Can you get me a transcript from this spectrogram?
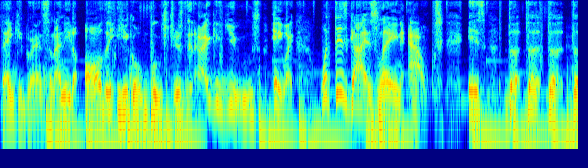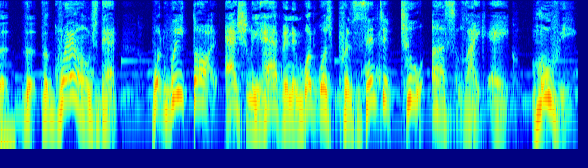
Thank you, grandson. I need all the ego boosters that I can use. Anyway, what this guy is laying out is the the the the the, the grounds that what we thought actually happened and what was presented to us like a movie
